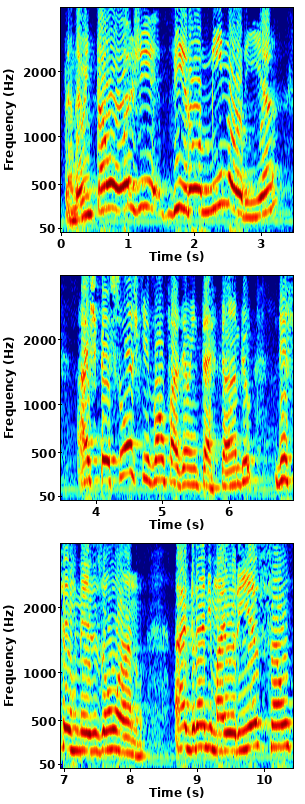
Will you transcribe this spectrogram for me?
Entendeu? Então hoje virou minoria as pessoas que vão fazer um intercâmbio de seis meses ou um ano. A grande maioria são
